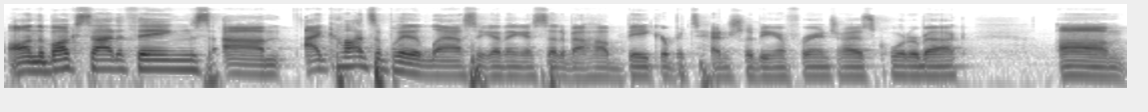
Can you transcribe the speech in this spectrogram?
On the Buck side of things, um, I contemplated last week, I think I said about how Baker potentially being a franchise quarterback. Um,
